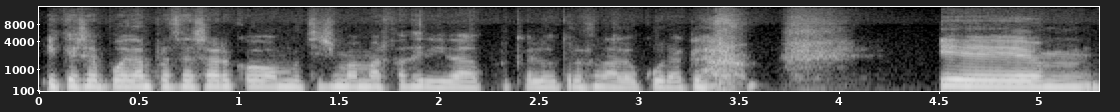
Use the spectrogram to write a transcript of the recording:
y que se puedan procesar con muchísima más facilidad, porque el otro es una locura, claro. Eh,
